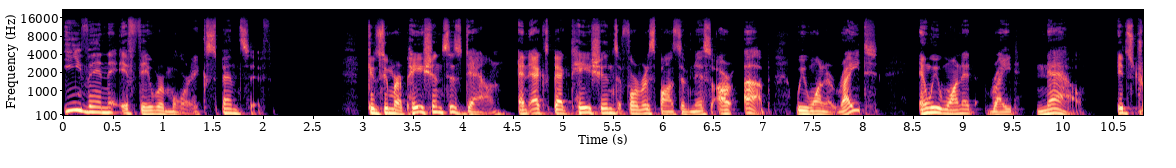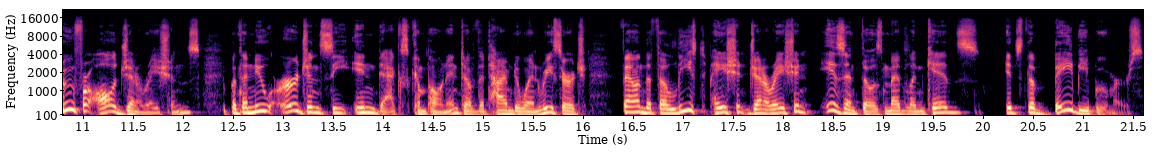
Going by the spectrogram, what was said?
even if they were more expensive. Consumer patience is down, and expectations for responsiveness are up. We want it right, and we want it right now. It's true for all generations, but the new urgency index component of the time to win research found that the least patient generation isn't those meddling kids, it's the baby boomers.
